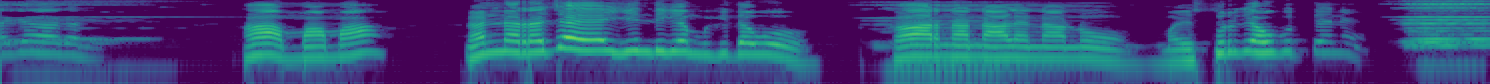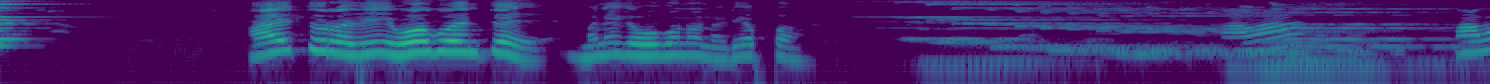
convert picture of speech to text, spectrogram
ಆಯ್ತಪ್ಪ ಹಾಗೆ ಆಗಲಿ. ಹಾ ಮಾಮ ನನ್ನ ರಜೆ ಇಂದಿಗೆ ಮುಗಿದವು. ಕಾರಣ ನಾಳೆ ನಾನು ಮೈಸೂರಿಗೆ ಹೋಗುತ್ತೇನೆ. ಆಯ್ತು ರವಿ ಹೋಗುವಂತೆ. ಮನೆಗೆ ಹೋಗೋಣ ನಡಿಯಪ್ಪ. ಮಾವ ಮಾವ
